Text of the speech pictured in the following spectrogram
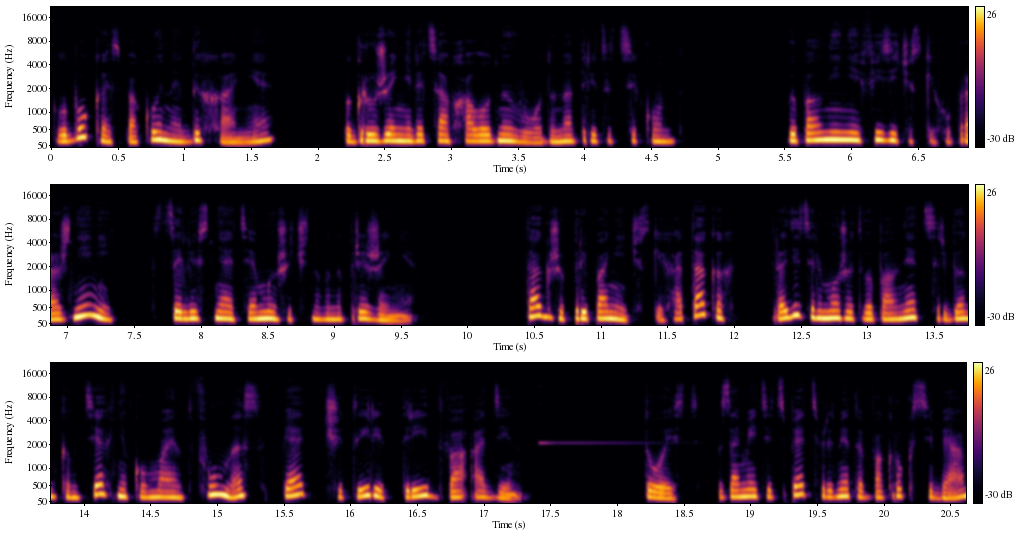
Глубокое спокойное дыхание, погружение лица в холодную воду на 30 секунд, выполнение физических упражнений с целью снятия мышечного напряжения. Также при панических атаках родитель может выполнять с ребенком технику Mindfulness 5-4-3-2-1. То есть заметить 5 предметов вокруг себя,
